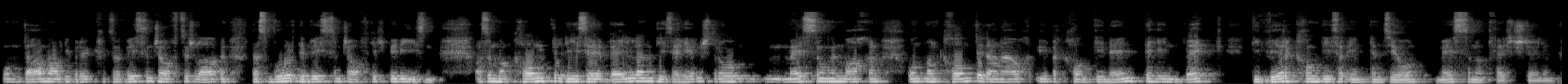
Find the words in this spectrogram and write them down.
um da mal die Brücke zur Wissenschaft zu schlagen, das wurde wissenschaftlich bewiesen. Also man konnte diese Wellen, diese Hirnstrommessungen machen und man konnte dann auch über Kontinente hinweg die Wirkung dieser Intention messen und feststellen.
